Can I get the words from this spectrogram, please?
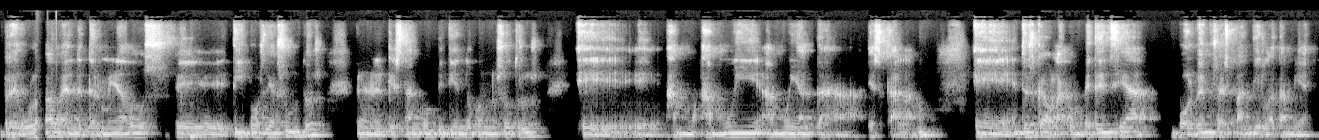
regulada en determinados eh, tipos de asuntos, pero en el que están compitiendo con nosotros a, muy, a muy alta escala. entonces, claro, la competencia volvemos a expandirla también.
